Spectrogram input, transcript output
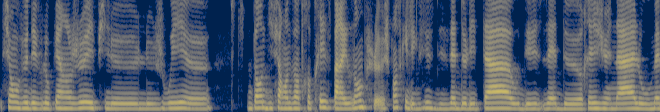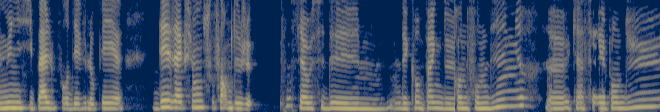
si on veut développer un jeu et puis le jouer, dans différentes entreprises par exemple, je pense qu'il existe des aides de l'État ou des aides, régionales ou même municipales pour développer, des actions sous forme de jeu. Je pense qu'il y a aussi des, mmh, des campagnes de crowdfunding, heu, qui est assez répandue.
